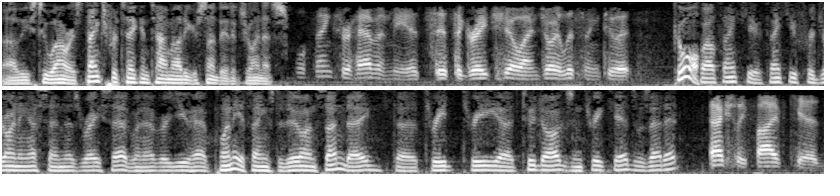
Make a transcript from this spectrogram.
uh, these two hours. Thanks for taking time out of your Sunday to join us. Well, thanks for having me. It's it's a great show. I enjoy listening to it. Cool. Well, thank you. Thank you for joining us. And as Ray said, whenever you have plenty of things to do on Sunday, the three, three, uh, two dogs and three kids. Was that it? Actually, five kids.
